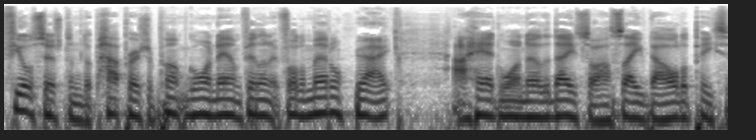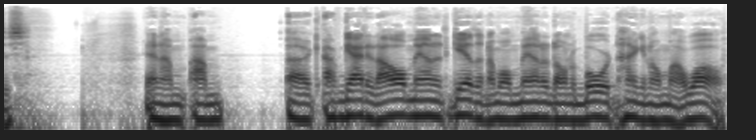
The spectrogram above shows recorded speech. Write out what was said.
fuel system, the high pressure pump going down, filling it full of metal. Right. I had one the other day, so I saved all the pieces, and I'm I'm uh, I've got it all mounted together, and I'm gonna mount it on a board and hang it on my wall.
